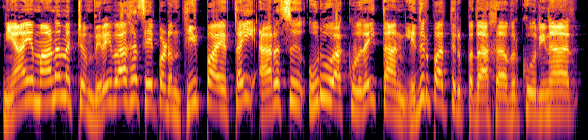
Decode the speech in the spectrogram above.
நியாயமான மற்றும் விரைவாக செயற்படும் தீர்ப்பாயத்தை அரசு உருவாக்குவதை தான் எதிர்பார்த்திருப்பதாக அவர் கூறினார்.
